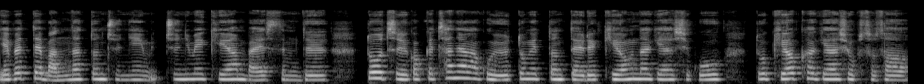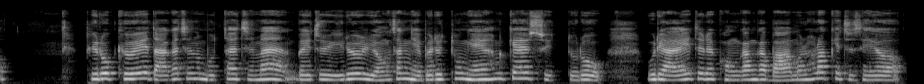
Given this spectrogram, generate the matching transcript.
예배 때 만났던 주님, 주님의 귀한 말씀들, 또 즐겁게 찬양하고 율동했던 때를 기억나게 하시고 또 기억하게 하시옵소서. 비록 교회에 나가지는 못하지만 매주 일요일 영상 예배를 통해 함께 할 수 있도록 우리 아이들의 건강과 마음을 허락해 주세요.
